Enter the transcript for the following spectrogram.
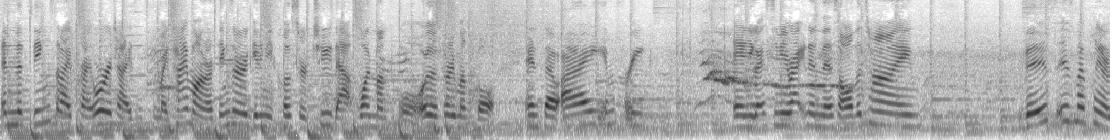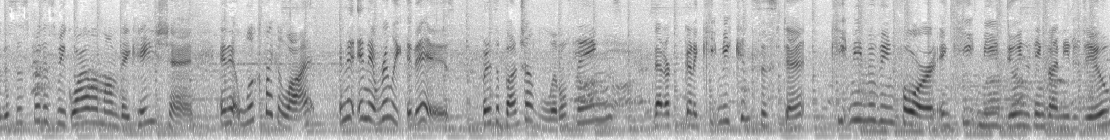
And the things that I prioritize and spend my time on are things that are getting me closer to that one month goal or the 30 month goal. And so I am a freak. And you guys see me writing in this all the time this is my planner. This is for this week while I'm on vacation. And it looks like a lot, and it, and it really, it is. But it's a bunch of little things that are gonna keep me consistent, keep me moving forward, and keep me doing the things that I need to do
